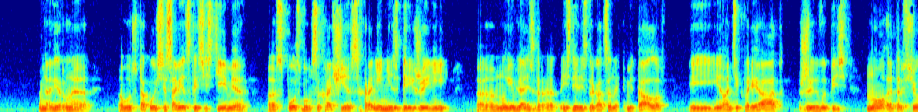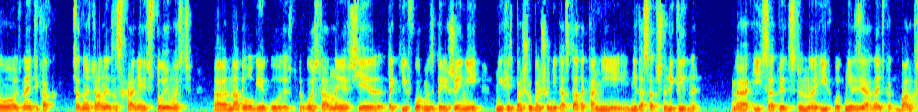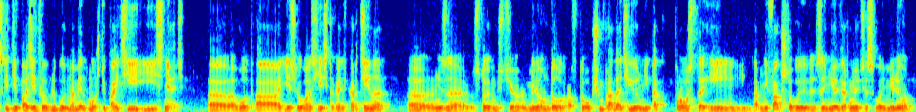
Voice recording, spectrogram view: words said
наверное, вот в такой советской системе э, способом сохранения, сохранения сбережений э, ну, являлись изделия из драгоценных металлов, и антиквариат, живопись. Но это все, знаете как, с одной стороны, это сохраняет стоимость э, на долгие годы. С другой стороны, все такие формы сбережений, у них есть большой-большой недостаток, они недостаточно ликвидны. Да, и, соответственно, их вот нельзя, знаете, как банковский депозит вы в любой момент можете пойти и снять. Э, вот. А если у вас есть какая-нибудь картина, э, не знаю, стоимостью миллион долларов, то, в общем, продать ее не так просто, и там, не факт, что вы за нее вернете свой миллион.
